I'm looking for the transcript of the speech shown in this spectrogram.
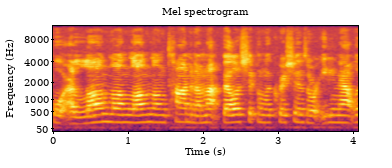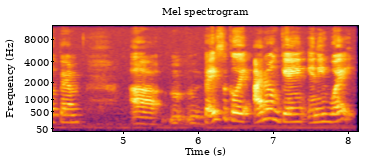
for a long, long, long, long time, and I'm not fellowshipping with Christians or eating out with them, uh, basically I don't gain any weight.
